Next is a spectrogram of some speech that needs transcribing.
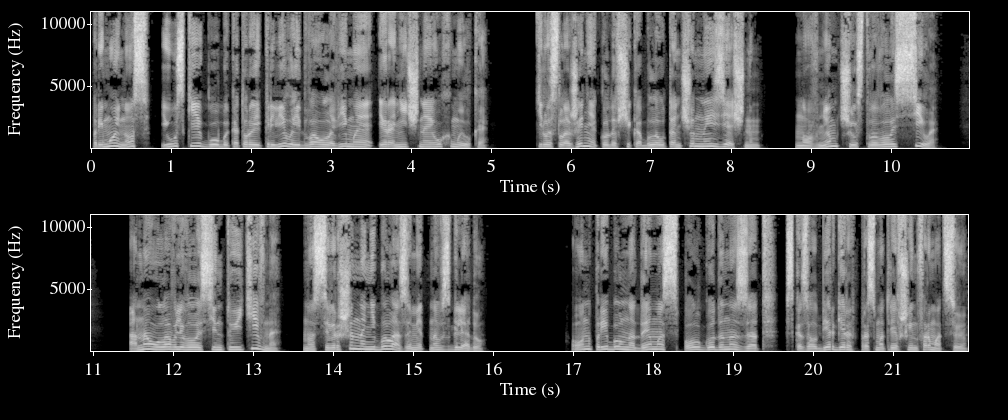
прямой нос и узкие губы, которые кривила едва уловимая ироничная ухмылка. Телосложение кладовщика было утонченно изящным, но в нем чувствовалась сила. Она улавливалась интуитивно, но совершенно не была заметна взгляду. «Он прибыл на Демос полгода назад», — сказал Бергер, просмотревший информацию.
